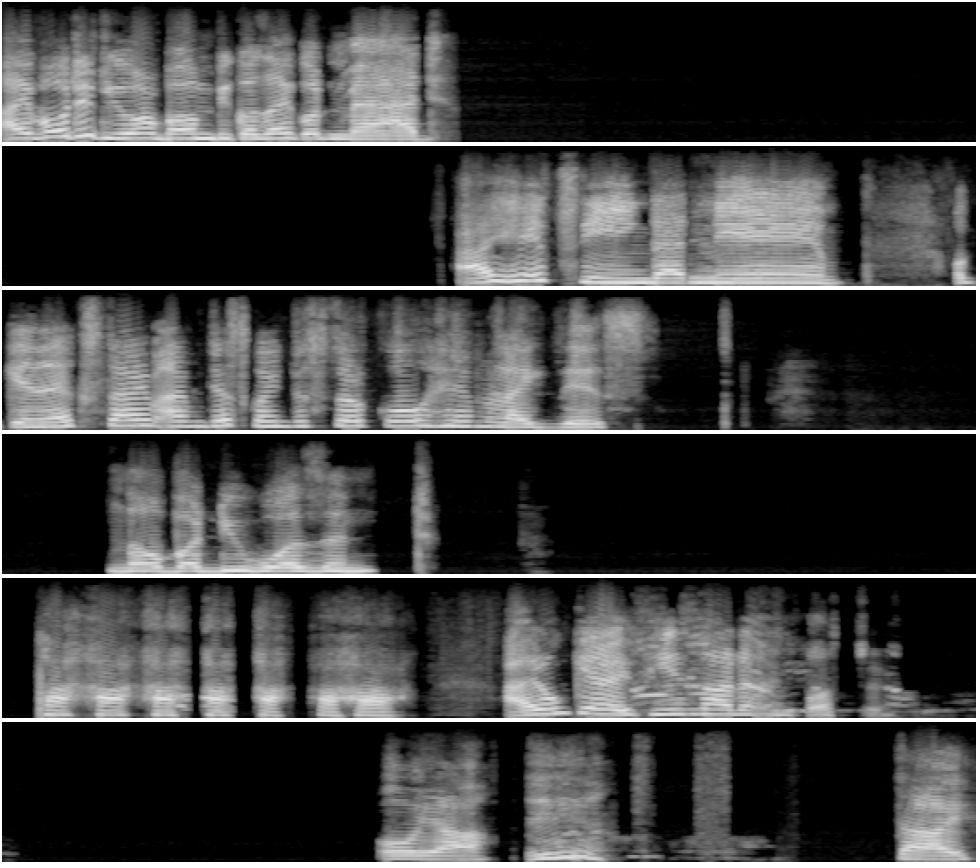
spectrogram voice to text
I voted your bum because I got mad. I hate seeing that name. Okay, next time I'm just going to circle him like this. Nobody wasn't. Ha ha ha ha ha ha. I don't care if he's not an imposter. Oh yeah. Ew. Die.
